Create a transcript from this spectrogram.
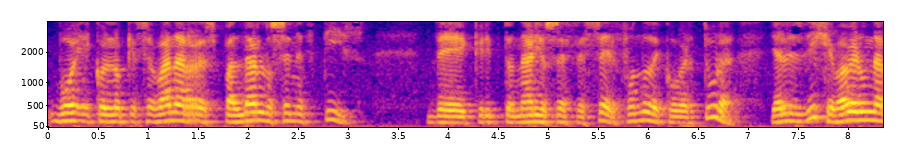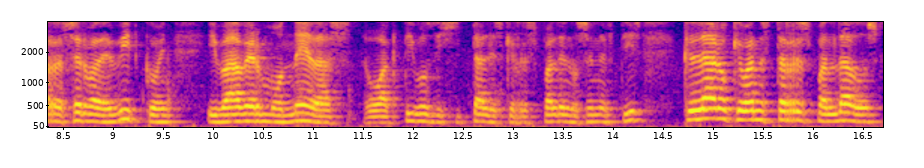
voy, con lo que se van a respaldar los NFTs de Criptonarios FC, el fondo de cobertura. Ya les dije, va a haber una reserva de Bitcoin y va a haber monedas o activos digitales que respalden los NFTs Claro que van a estar respaldados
